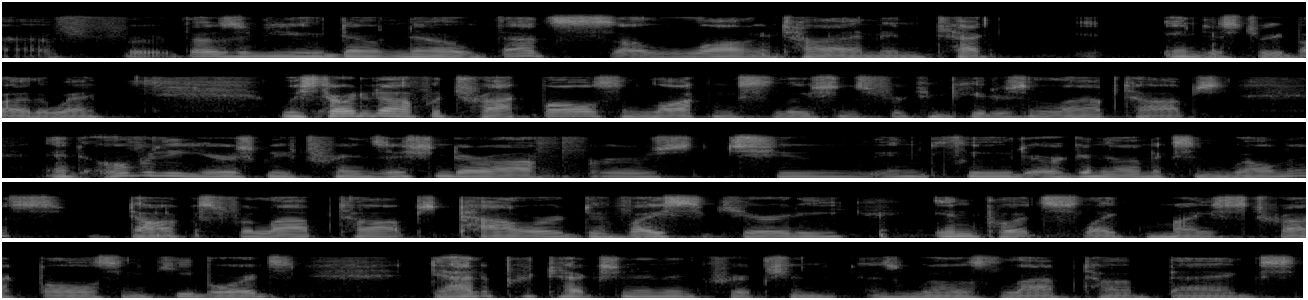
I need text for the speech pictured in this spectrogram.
Uh, for those of you who don't know, that's a long time in tech industry, by the way. We started off with trackballs and locking solutions for computers and laptops, and over the years, we've transitioned our offers to include ergonomics and wellness, docks for laptops, power, device security, inputs like mice, trackballs, and keyboards, data protection and encryption, as well as laptop bags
